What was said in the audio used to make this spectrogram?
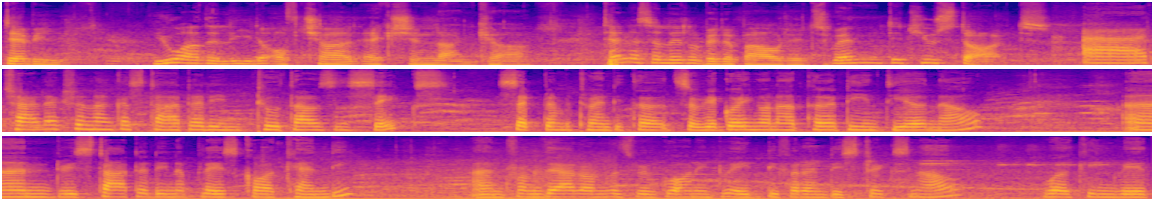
Debbie, you are the leader of Child Action Lanka. Tell us a little bit about it. When did you start? Uh, Child Action Lanka started in 2006, September 23rd. So we're going on our 13th year now. And we started in a place called Kandy. And from there onwards, we've gone into eight different districts now, working with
